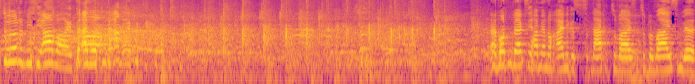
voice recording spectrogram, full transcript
stöhnen, wie Sie arbeiten. Also, gut arbeiten. Herr Boddenberg, Sie haben ja noch einiges nachzuweisen, zu beweisen. Wir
